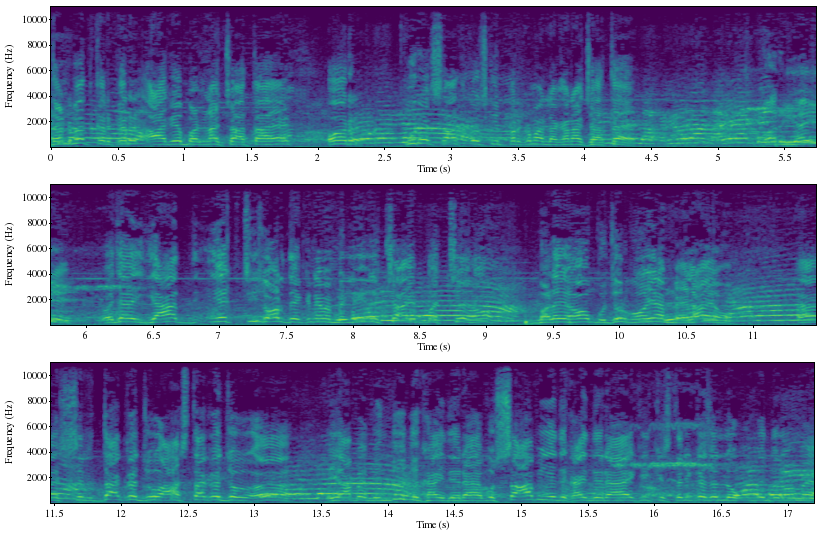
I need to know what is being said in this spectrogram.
दंडवत कर कर आगे बढ़ना चाहता है और पूरे साथ को उसकी परिक्रमा लगाना चाहता है। और यही वजह यहाँ एक चीज़ और देखने में मिली चाहे बच्चे हों, बड़े हों, बुज़ुर्ग हों या महिलाएँ हों श्रद्धा का जो, आस्था का जो यहाँ पे बिंदु दिखाई दे रहा है, वो साफ़ ये दिखाई दे रहा है कि किस तरीके से लोगों के दिलों में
